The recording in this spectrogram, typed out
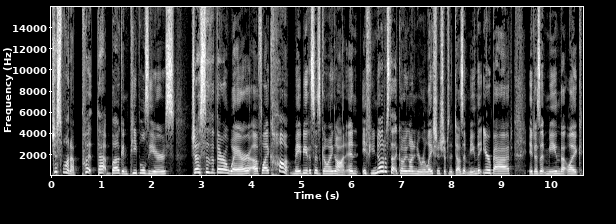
just want to put that bug in people's ears just so that they're aware of like, huh, maybe this is going on. And if you notice that going on in your relationships, it doesn't mean that you're bad. It doesn't mean that like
